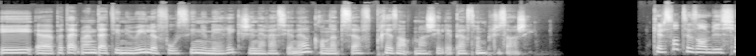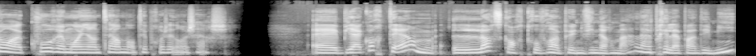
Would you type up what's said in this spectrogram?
et euh, peut-être même d'atténuer le fossé numérique générationnel qu'on observe présentement chez les personnes plus âgées. Quelles sont tes ambitions à court et moyen terme dans tes projets de recherche? Eh bien, à court terme, lorsqu'on retrouvera un peu une vie normale après la pandémie,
